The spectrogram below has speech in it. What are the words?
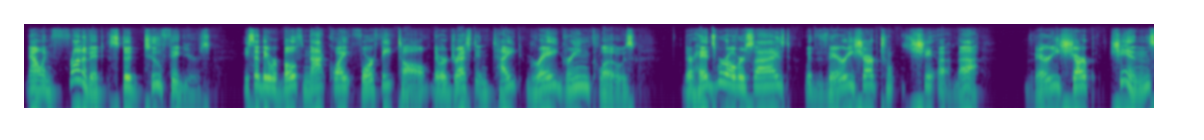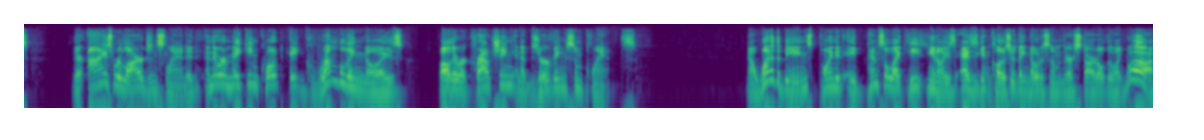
Now, in front of it stood two figures. He said they were both not quite four feet tall. They were dressed in tight gray green clothes. Their heads were oversized with very sharp, tw- shi- uh, ah, very sharp chins. Their eyes were large and slanted, and they were making, quote, a grumbling noise while they were crouching and observing some plants. Now, one of the beings pointed a pencil like he, you know, he's, as he's getting closer, they notice him. They're startled. They're like, whoa.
